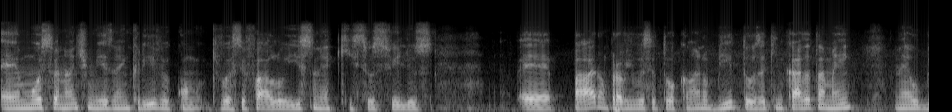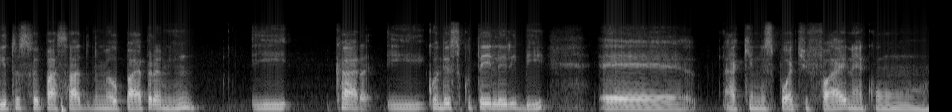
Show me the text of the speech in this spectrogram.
é emocionante mesmo, é incrível como que você falou isso, né? Que seus filhos é, param para ouvir você tocando. Beatles aqui em casa também, né? O Beatles foi passado do meu pai para mim e, cara, e quando eu escutei Lady B é, aqui no Spotify, né? Com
